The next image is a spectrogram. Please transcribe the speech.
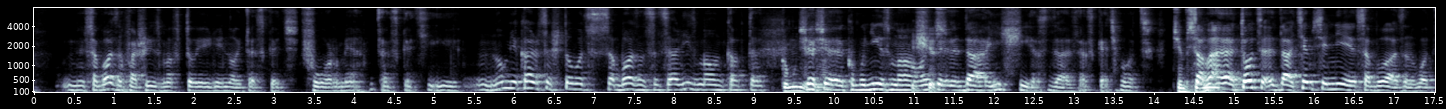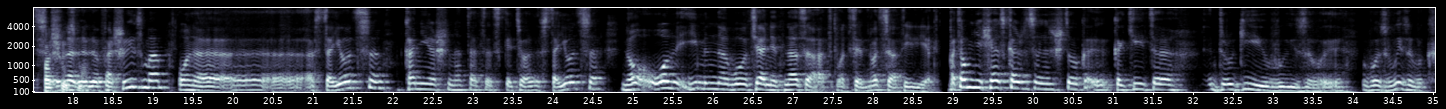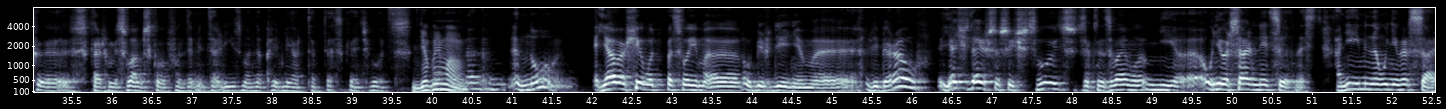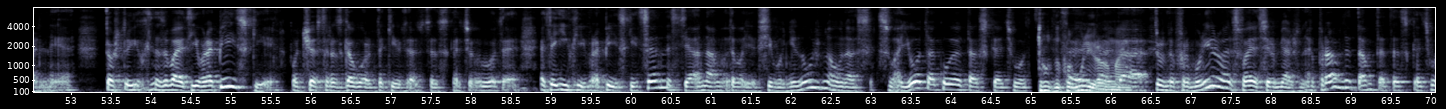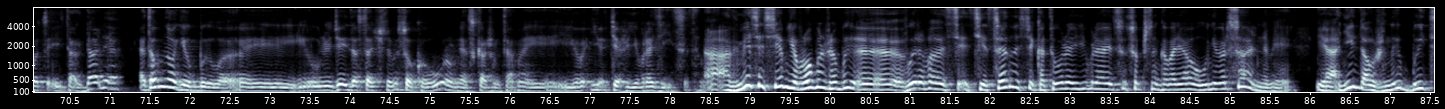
соблазн фашизма в той или иной, так сказать, форме, так сказать. И, но мне кажется, что вот соблазн социализма, он как-то... Коммунизма. Коммунизма, исчез. Он, да, исчез, да, так сказать, вот. Чем сильнее... Э, тот, да, тем сильнее соблазн вот, фашизма. фашизма. Он э, остается, конечно, так, так сказать, он остается, но он именно вот тянет назад, вот 20 век. Потом мне сейчас кажется, что какие-то другие вызовы, вот вызовы к, скажем, исламскому фундаментализму, например, так, так сказать, вот. Я понимаю. Но я вообще вот по своим э, убеждениям э, либерал, я считаю, что существуют так называемые не универсальные ценности. Они именно универсальные то, что их называют европейские, вот часто разговоры такие, так сказать, вот, э, это их европейские ценности, а нам этого всего не нужно, у нас свое такое, так сказать, вот. Трудно формулируемое. Да, трудно формулируемое, своя сермяжная правда, там-то, так сказать, вот и так далее. Это у многих было, и у людей достаточно высокого уровня, скажем, там, и, и, и те же евразийцы. Там. А вместе с тем Европа же э, выработала те ценности, которые являются, собственно говоря, универсальными. И они должны быть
